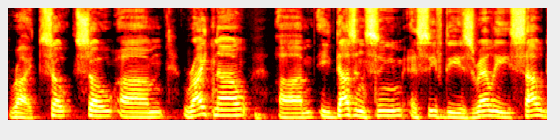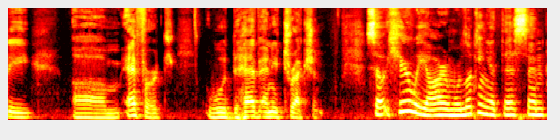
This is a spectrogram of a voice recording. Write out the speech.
Right. So, so um, right now, um, it doesn't seem as if the Israeli-Saudi um, effort would have any traction. So here we are, and we're looking at this. And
